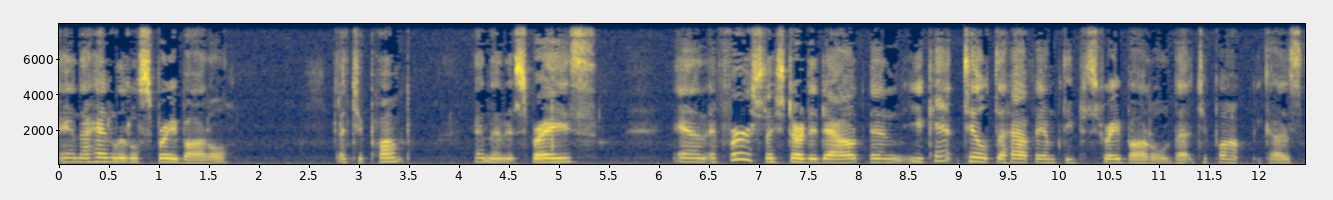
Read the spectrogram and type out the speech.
And I had a little spray bottle that you pump and then it sprays. And at first I started out, and you can't tilt a half empty spray bottle that you pump because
